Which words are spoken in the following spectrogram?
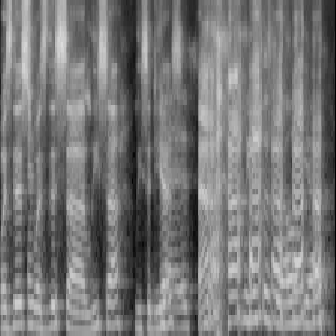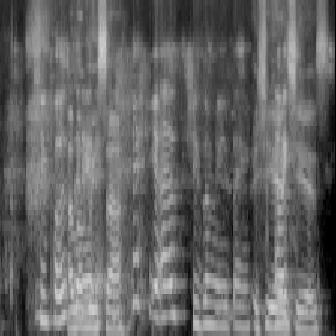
Was this was this uh, Lisa Lisa Diaz? Yes, yes. Lisa's role. Yeah, she posted. I love it. Lisa. yes, she's amazing. She is. I, like, she is.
